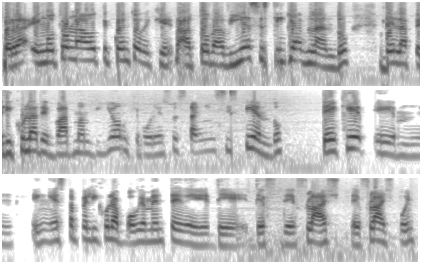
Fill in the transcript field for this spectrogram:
¿Verdad? En otro lado te cuento de que ah, todavía se sigue hablando de la película de Batman Beyond, que por eso están insistiendo de que eh, en esta película, obviamente de, de, de, de Flash, de Flashpoint,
